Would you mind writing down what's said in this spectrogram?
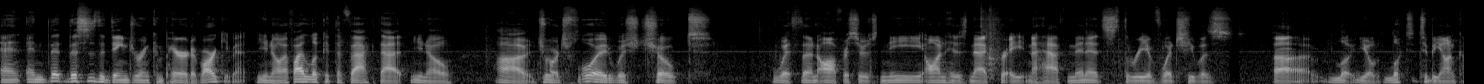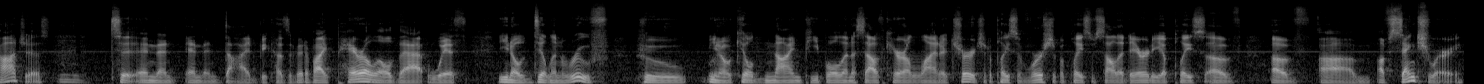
and and th- this is the danger in comparative argument. You know, if I look at the fact that you know uh, George Floyd was choked with an officer's knee on his neck for eight and a half minutes, three of which he was uh, look, you know looked to be unconscious, to and then and then died because of it. If I parallel that with you know Dylann Roof, who you know killed nine people in a South Carolina church at a place of worship, a place of solidarity, a place of of um, of sanctuary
